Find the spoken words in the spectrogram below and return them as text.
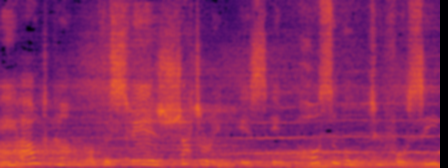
The outcome of the sphere's shattering is impossible to foresee.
